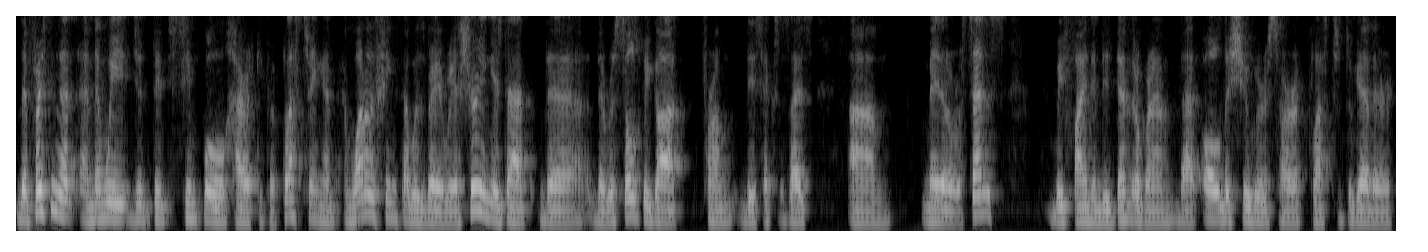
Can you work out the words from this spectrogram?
the first thing that, and then we did simple hierarchical clustering. And, and, one of the things that was very reassuring is that the, the results we got from this exercise um, made a lot of sense. We find in this dendrogram that all the sugars are clustered together.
